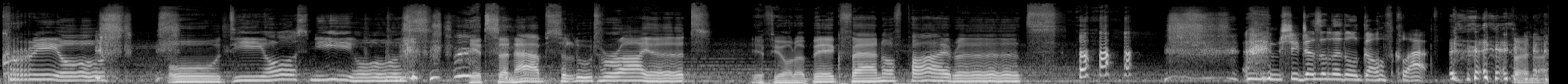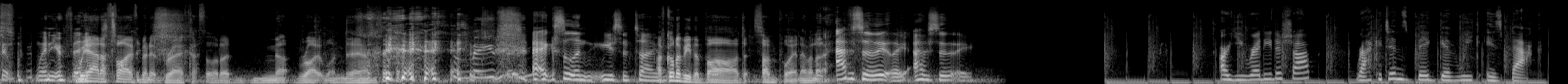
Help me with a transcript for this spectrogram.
Krios, oh Dios mios, it's an absolute riot if you're a big fan of pirates. And she does a little golf clap. Very nice. when you're finished. We had a five minute break. I thought I'd nut write one down. Amazing. Excellent use of time. I've got to be the bard at some point, haven't I? Absolutely, absolutely. Are you ready to shop? Rakuten's Big Give Week is back.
